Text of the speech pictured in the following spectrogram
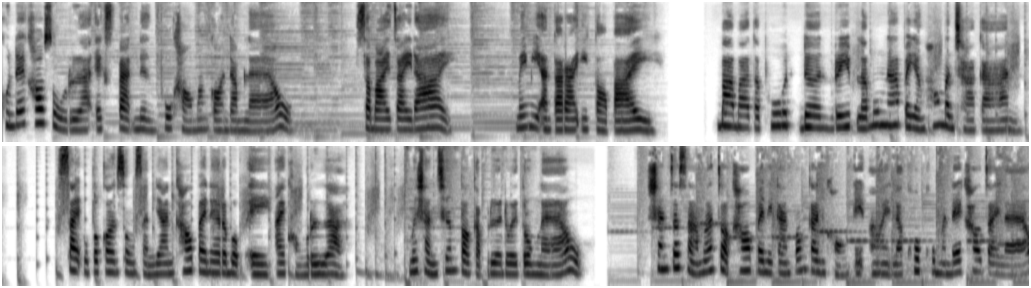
คุณได้เข้าสู่เรือ X81 ภูเขามังกรดำแล้ว สบายใจได้ ไม่มีอันตรายอีกต่อไป บาบาตะพูดเดินรีบและมุ่งหน้าไปยังห้องบัญชาการ ใส่อุปกรณ์ส่งสัญญาณเข้าไปในระบบ AI ของเรือ เมื่อฉันเชื่อมต่อกับเรือโดยตรงแล้ว ฉันจะสามารถเจาะเข้าไปในการป้องกันของ AI และควบคุมมันได้เข้าใจแล้ว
